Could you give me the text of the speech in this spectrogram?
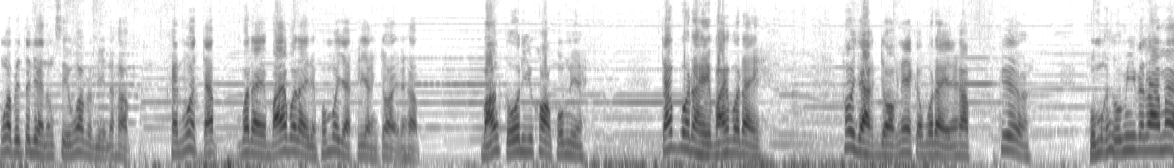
ม้วนเป็นตะเลียงต้องซื้อม้วแบบนี้นะครับแคนม้วนจับบ่ได้บายบ่ได้เนี่ยผมบ่อยากเลี้ยงจ่อยนะครับบางตัวที่อยู่คอกผมเนี่ยจับบ่ได้บายบ่ได้เขาอยากหยอกแน่กับบ่ได้นะครับ คือผมก็มีเวลามา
